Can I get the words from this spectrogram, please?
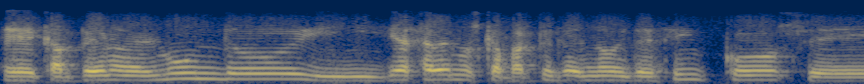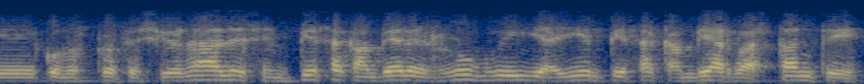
eh, campeona del mundo y ya sabemos que a partir del 95 con los profesionales empieza a cambiar el rugby y ahí empieza a cambiar bastante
